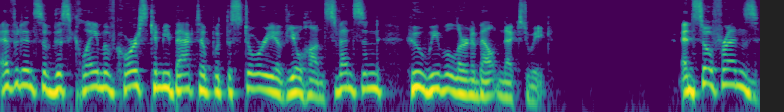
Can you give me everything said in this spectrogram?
Evidence of this claim, of course, can be backed up with the story of Johan Svendsen, who we will learn about next week. And so, friends,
